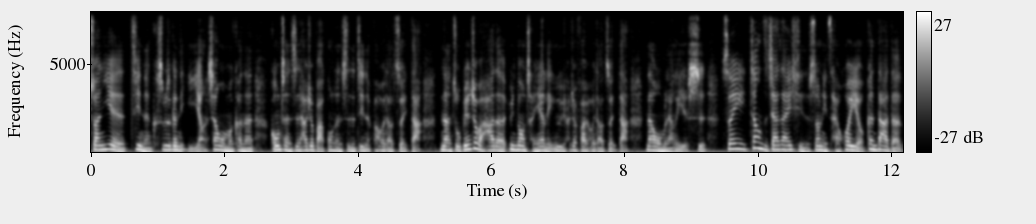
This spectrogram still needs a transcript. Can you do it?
专业技能是不是跟你一样，像我们可能工程师他就把工程师的技能发挥到最大，那主编就把他的运动产业领域他就发挥到最大，那我们两个也是，所以这样子加在一起的时候，你才会有更大的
